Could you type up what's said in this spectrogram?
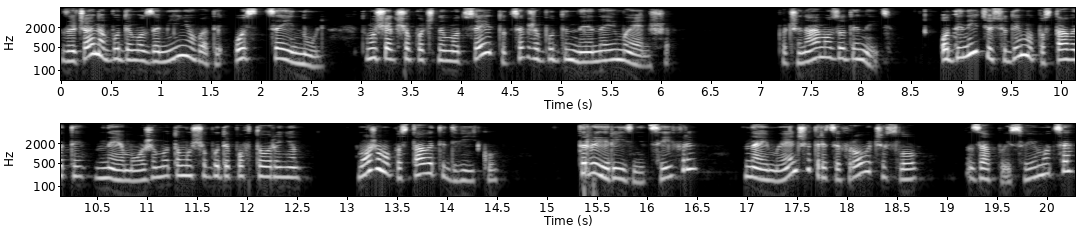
Звичайно, будемо замінювати ось цей нуль. Тому що якщо почнемо цей, то це вже буде не найменше. Починаємо з одиниць. Одиницю сюди ми поставити не можемо, тому що буде повторення. Можемо поставити двійку. Три різні цифри, найменше трицифрове число. Записуємо це.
